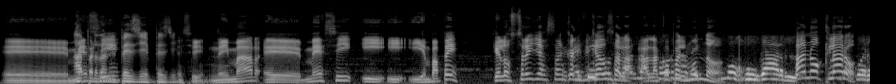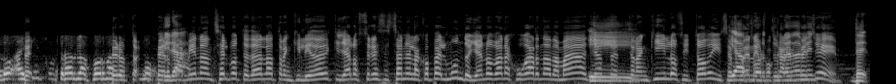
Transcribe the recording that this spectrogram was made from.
eh, Ah, Messi. perdón, el PSG, PSG. Sí, Neymar, eh, Messi y, y- y Mbappé. Que los tres ya están calificados a la, a Copa del forma de Mundo. cómo jugarlo. Ah, no, claro. ¿De acuerdo? Hay Pe- que encontrar la forma Pero, de cómo pero también Anselmo te da la tranquilidad de que ya los tres están en la Copa del Mundo, ya no van a jugar nada más, ya Y- tranquilos y todo y se Y pueden enfocar en PSG. de,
